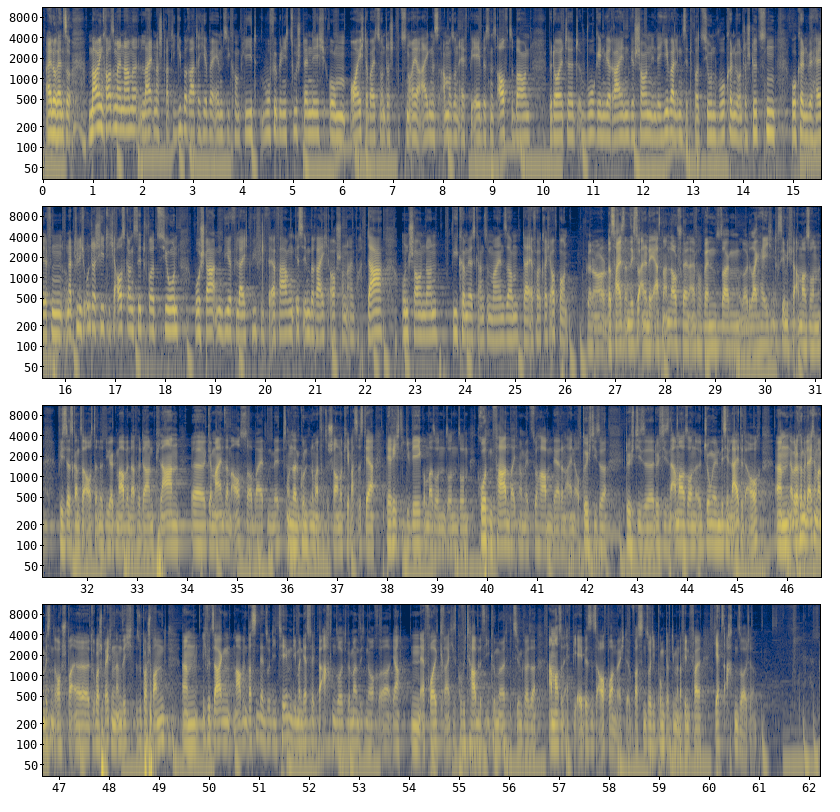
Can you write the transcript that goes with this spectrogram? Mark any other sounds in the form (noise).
Hi Lorenzo. Marvin Krause mein Name, leitender Strategieberater hier bei AMC Complete. Wofür bin ich zuständig? Um euch dabei zu unterstützen, euer eigenes Amazon FBA-Business aufzubauen. Bedeutet, wo gehen wir rein? Wir schauen in der jeweiligen Situation, wo können wir unterstützen, wo können wir helfen. Natürlich unterschiedliche Ausgangssituationen, wo starten wir, vielleicht wie viel Erfahrung ist im Bereich auch schon einfach da und schauen dann, wie können wir das Ganze gemeinsam da erfolgreich aufbauen. Genau, das heißt an sich so eine der ersten Anlaufstellen, einfach wenn sozusagen Leute sagen, hey, ich interessiere mich für Amazon, wie sieht das Ganze aus, dann ist wie gesagt Marvin dafür da, einen Plan äh, gemeinsam auszuarbeiten mit unseren Kunden, um einfach zu schauen, okay, was ist der, der richtige Weg, um mal so einen, so einen, so einen roten Faden, sag ich mal, mit zu haben, der dann einen auch durch, diese, durch, diese, durch diesen Amazon-Dschungel ein bisschen leitet auch. Ähm, aber da können wir gleich noch mal ein bisschen drauf, äh, drüber sprechen, an sich super spannend. Ähm, ich würde sagen, Marvin, was sind denn so die Themen, die man jetzt vielleicht beachten sollte, wenn man sich noch äh, ja, ein erfolgreiches, profitables E-Commerce bzw bzw. Amazon FBA-Business aufbauen möchte? Was sind so die Punkte, auf die man auf jeden Fall jetzt achten sollte?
